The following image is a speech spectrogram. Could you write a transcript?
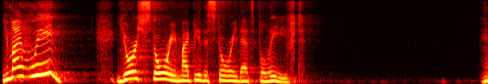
You might win. Your story might be the story that's believed.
